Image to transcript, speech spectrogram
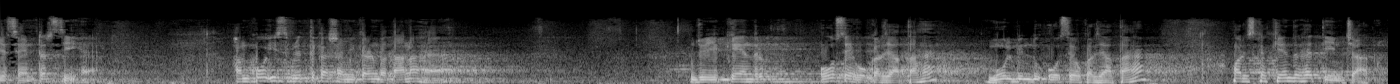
ये सेंटर सी है। हमको इस वृत्त का समीकरण बताना है। जो ये केंद्र ओ से होकर जाता है, मूल बिंदु ओ से होकर जाता है, और इसका केंद्र है तीन चार।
